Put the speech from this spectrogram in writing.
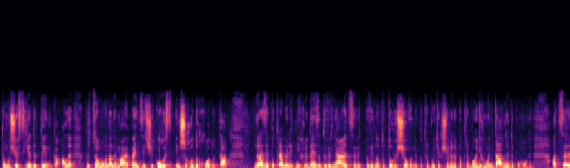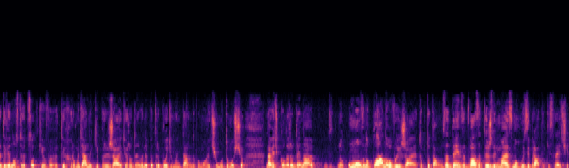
тому що є дитинка, але при цьому вона не має пенсії чи якогось іншого доходу. Так? Наразі потреби літніх людей задовільняються відповідно до того, що вони потребують. Якщо люди потребують гуманітарної допомоги, а це 90% тих громадян, які приїжджають у родин, вони потребують гуманітарної допомоги. Чому? Тому що навіть коли родина ну, умовно планово виїжджає, тобто там за день, за два, за тиждень має змогу зібрати якісь речі,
